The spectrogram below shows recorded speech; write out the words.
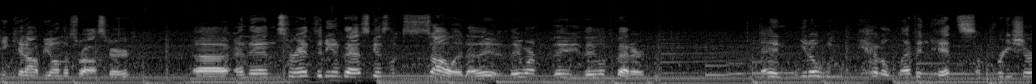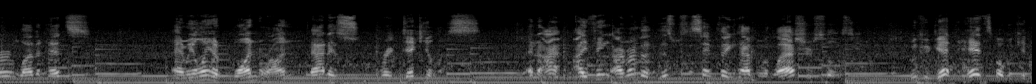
he cannot be on this roster. Uh, and then Seranthony and Vasquez looked solid. Uh, they, they weren't they, they looked better. And, you know, we had 11 hits, I'm pretty sure, 11 hits. And we only had one run. That is ridiculous. And I, I think, I remember this was the same thing happened with last year's Phillies team. We could get hits, but we could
